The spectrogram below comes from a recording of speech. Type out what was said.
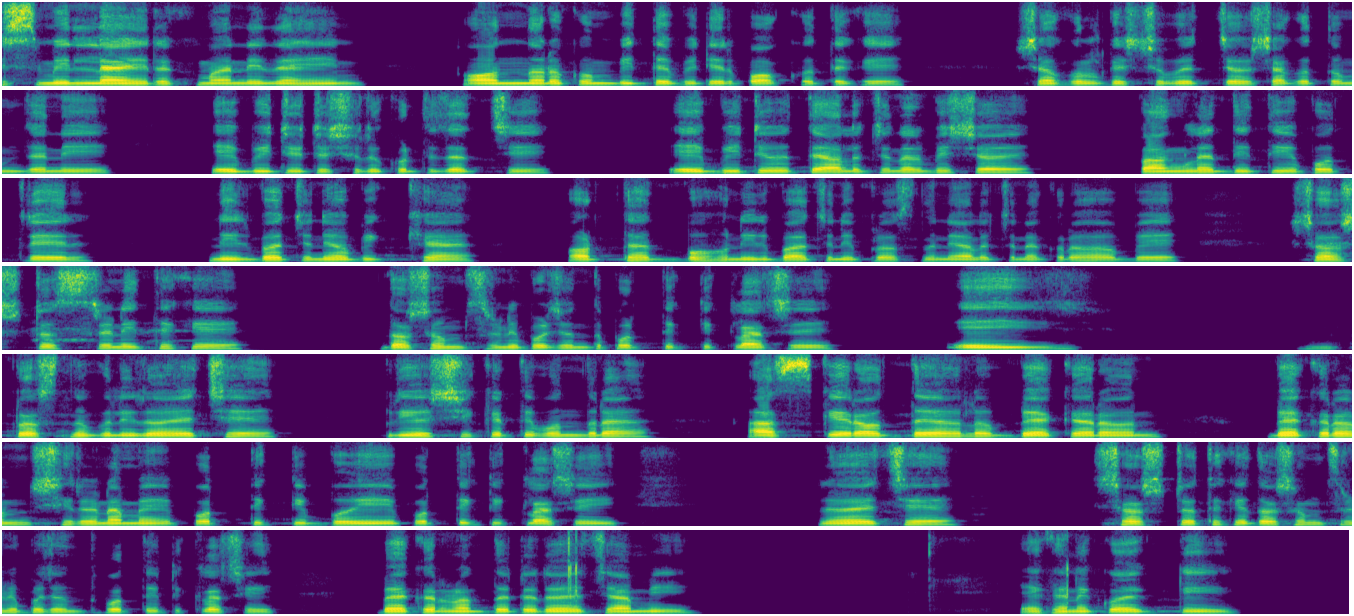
বিসমিল্লাহ রহমান রাহিম। অন্যরকম বিদ্যাপীঠের পক্ষ থেকে সকলকে শুভেচ্ছা ও স্বাগতম জানিয়ে এই ভিডিওটা শুরু করতে যাচ্ছি। এই ভিডিওতে আলোচনার বিষয় বাংলা দ্বিতীয় পত্রের নির্বাচনী অভিক্ষা অর্থাৎ বহু নির্বাচনী প্রশ্ন নিয়ে আলোচনা করা হবে। ষষ্ঠ শ্রেণি থেকে দশম শ্রেণি পর্যন্ত প্রত্যেকটি ক্লাসে এই প্রশ্নগুলি রয়েছে। প্রিয় শিক্ষার্থী বন্ধুরা, আজকের অধ্যায় হলো ব্যাকরণ। ব্যাকরণ শিরোনামে প্রত্যেকটি বইয়ে প্রত্যেকটি ক্লাসেই রয়েছে ষষ্ঠ থেকে দশম শ্রেণি পর্যন্ত প্রত্যেকটি ক্লাসে ব্যাকরণ অধ্যায়টা রয়েছে। আমি এখানে কয়েকটি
